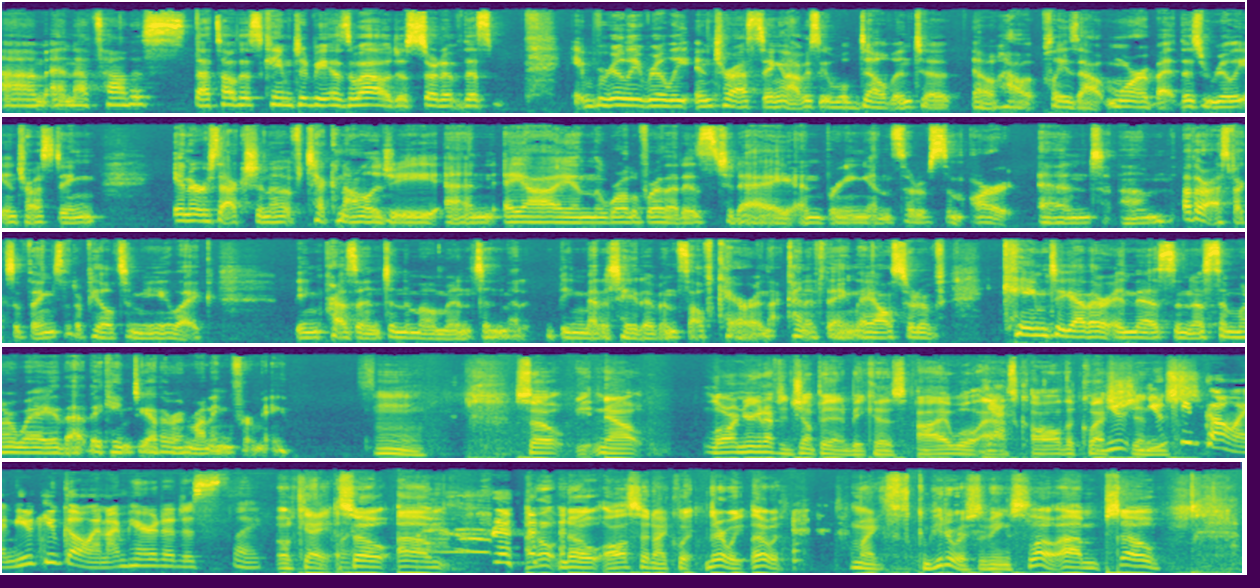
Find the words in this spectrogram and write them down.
Um, and that's how this that's how this came to be as well. Just sort of this really really interesting, and obviously we'll delve into you know, how it plays out more. But this really interesting intersection of technology and AI and the world of where that is today, and bringing in sort of some art and um, other aspects of things that appeal to me, like being present in the moment and med- being meditative and self care and that kind of thing. They all sort of came together in this in a similar way that they came together in running for me. Mm. So now, Lauren, you're gonna have to jump in because I will yeah. ask all the questions. You, you, keep going. You keep going. I'm here to just like. Okay, support. so um, I don't know. All of a sudden, I quit. There we. There we my computer was being slow. Um, so,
